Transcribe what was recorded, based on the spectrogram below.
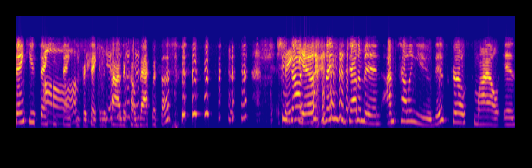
thank you, thank Aww, you, thank you for taking the time to come back with us. thank you. ladies and gentlemen. I'm telling you, this girl's smile is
